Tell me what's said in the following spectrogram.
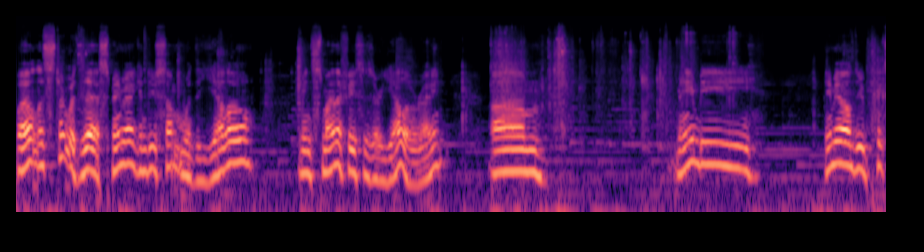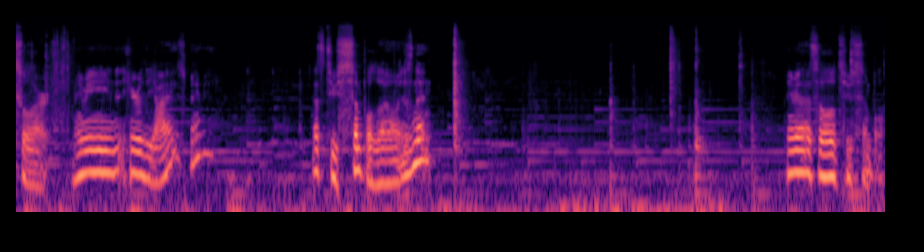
Well, let's start with this. Maybe I can do something with the yellow. I mean, smiley faces are yellow, right? Um, maybe, maybe I'll do pixel art. Maybe here are the eyes, maybe? That's too simple though, isn't it? Maybe that's a little too simple.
